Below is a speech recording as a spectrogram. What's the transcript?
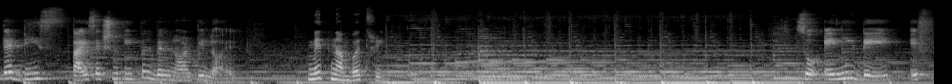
that these bisexual people will not be loyal. Myth number three. So, any day, if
